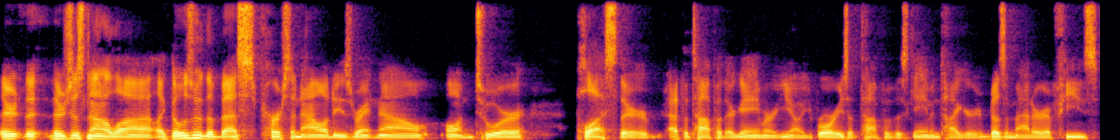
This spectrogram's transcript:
there there's just not a lot like those are the best personalities right now on tour. Plus they're at the top of their game or you know, Rory's at the top of his game and Tiger. It doesn't matter if he's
